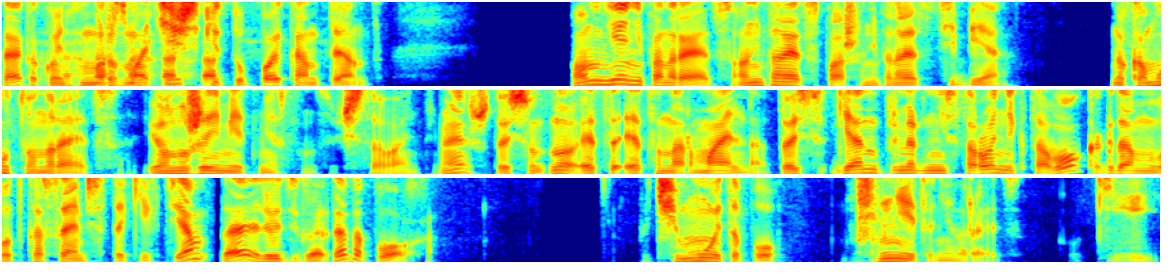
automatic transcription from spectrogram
да, какой-нибудь маразматический тупой контент. Он мне не понравится, он не понравится Паше, он не понравится тебе но кому-то он нравится, и он уже имеет место на существование, понимаешь? То есть, ну, это, это нормально. То есть я, например, не сторонник того, когда мы вот касаемся таких тем, да, люди говорят, это плохо. Почему это плохо? Потому что мне это не нравится. Окей.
